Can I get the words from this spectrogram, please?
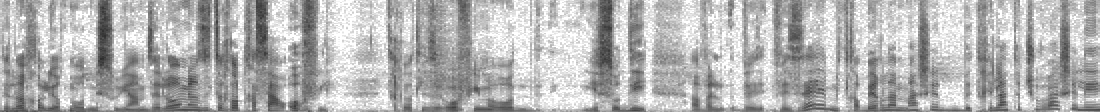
זה לא יכול להיות מאוד מסוים. זה לא אומר שזה צריך להיות חסר אופי. צריך להיות לזה אופי מאוד יסודי. אבל, ו, וזה מתחבר למה שבתחילת התשובה שלי,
